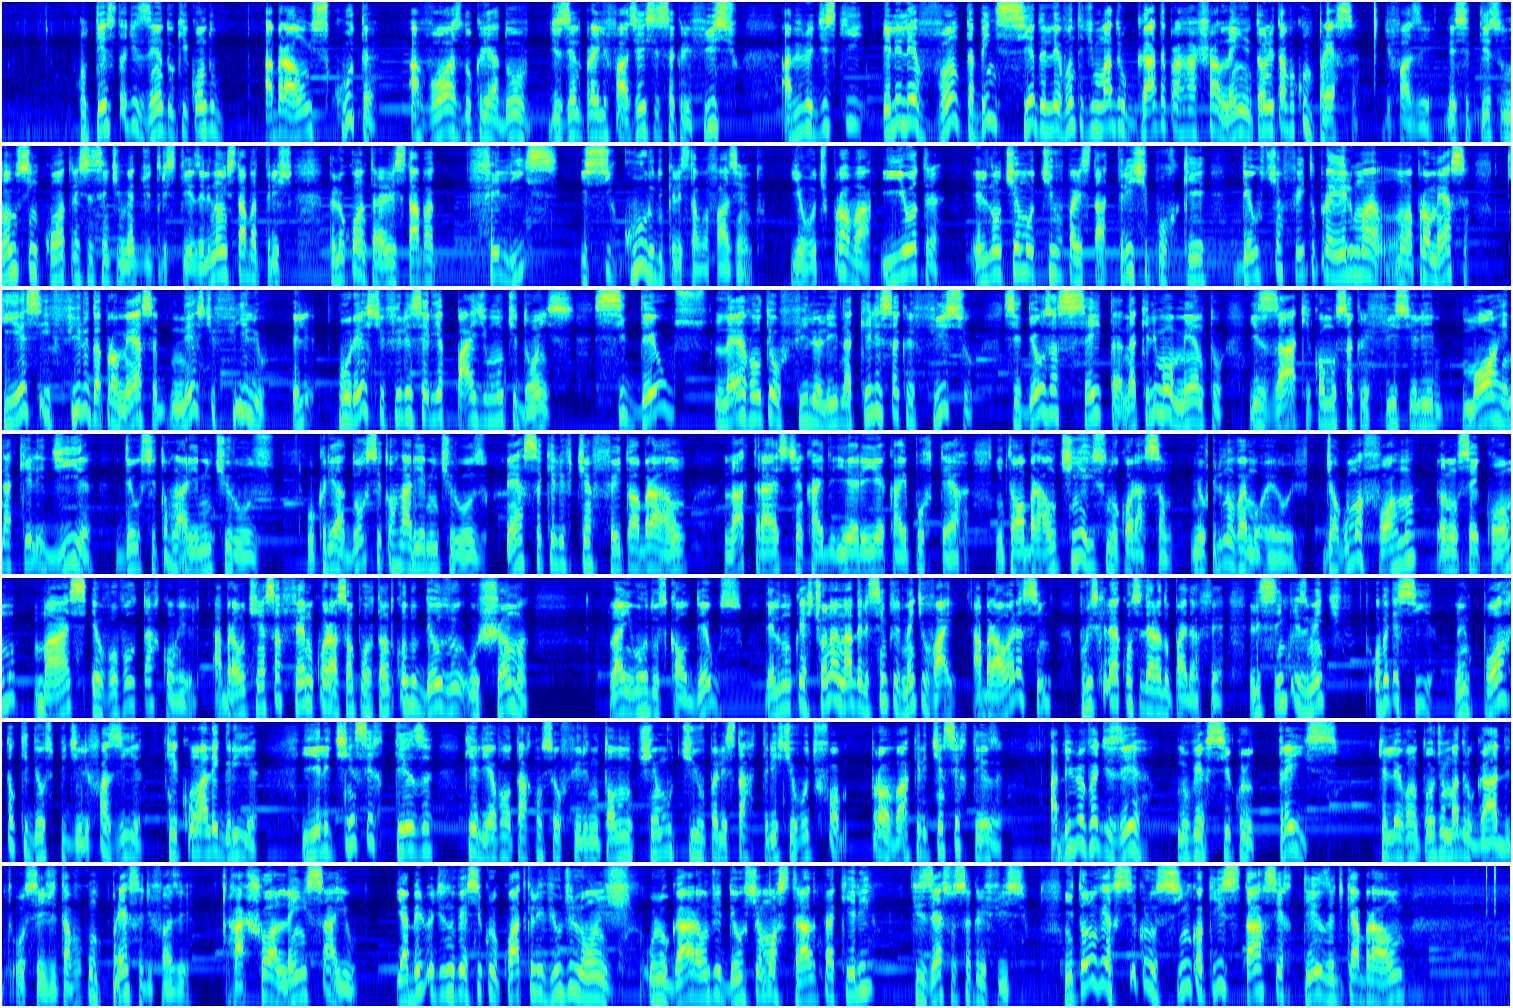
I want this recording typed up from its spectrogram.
O texto está dizendo que quando Abraão escuta a voz do Criador dizendo para ele fazer esse sacrifício, a Bíblia diz que ele levanta bem cedo, ele levanta de madrugada para rachar lenha, então ele estava com pressa de fazer. Nesse texto não se encontra esse sentimento de tristeza, ele não estava triste, pelo contrário, ele estava feliz e seguro do que ele estava fazendo. E eu vou te provar. E outra, ele não tinha motivo para estar triste porque Deus tinha feito para ele uma, uma promessa que esse filho da promessa, neste filho, ele, por este filho ele seria pai de multidões. Se Deus leva o teu filho ali naquele sacrifício, se Deus aceita naquele momento Isaac como sacrifício, ele morre naquele dia, Deus se tornaria mentiroso. O Criador se tornaria mentiroso. Essa que ele tinha feito a Abraão lá atrás tinha caído e iria cair por terra. Então Abraão tinha isso no coração. Meu filho não vai morrer hoje. De alguma forma, eu não sei como, mas eu vou voltar com ele. Abraão tinha essa fé no coração, portanto, quando Deus o, o chama lá em Ur dos Caldeus, ele não questiona nada, ele simplesmente vai. Abraão era assim. Por isso que ele é considerado o pai da fé. Ele simplesmente obedecia. Não importa o que Deus pedia, ele fazia. E com alegria. E ele tinha certeza que ele ia voltar com seu filho, então não tinha motivo para ele estar triste. Eu vou te provar que ele tinha certeza. A Bíblia vai dizer no versículo 3 que ele levantou de madrugada, ou seja, ele estava com pressa de fazer. Rachou a e saiu. E a Bíblia diz no versículo 4 que ele viu de longe o lugar onde Deus tinha mostrado para que ele fizesse o sacrifício. Então no versículo 5 aqui está a certeza de que Abraão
